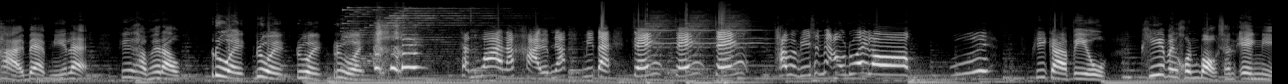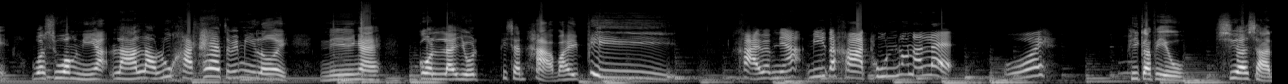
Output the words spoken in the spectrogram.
ขายแบบนี้แหละ ที่จะทำให้เรารวยรวยรวยรวย ฉันว่านะขายแบบเนี้ยมีแต่เจ๊งเจ๊งเจ๊งทำแบบนี้ฉันไม่เอาด้วยหรอกอุ๊ยพี่กาฟิลพี่เป็นคนบอกฉันเองนี่ ว่าช่วงนี้อะร้านเราลูกค้าแทบจะไม่มีเลย นี่ไง กลยุทธ์ที่ฉันหามาให้พี่ ขายแบบเนี้ยมีแต่ขาดทุนเท่านั้นแหละ โอ้ย พี่กาฟิลเชื่อฉัน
